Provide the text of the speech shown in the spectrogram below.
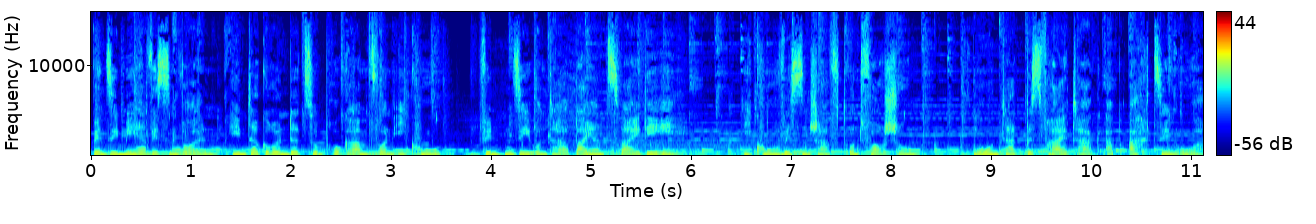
Wenn Sie mehr wissen wollen, Hintergründe zum Programm von IQ finden Sie unter bayern2.de. IQ, Wissenschaft und Forschung. Montag bis Freitag ab 18 Uhr.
